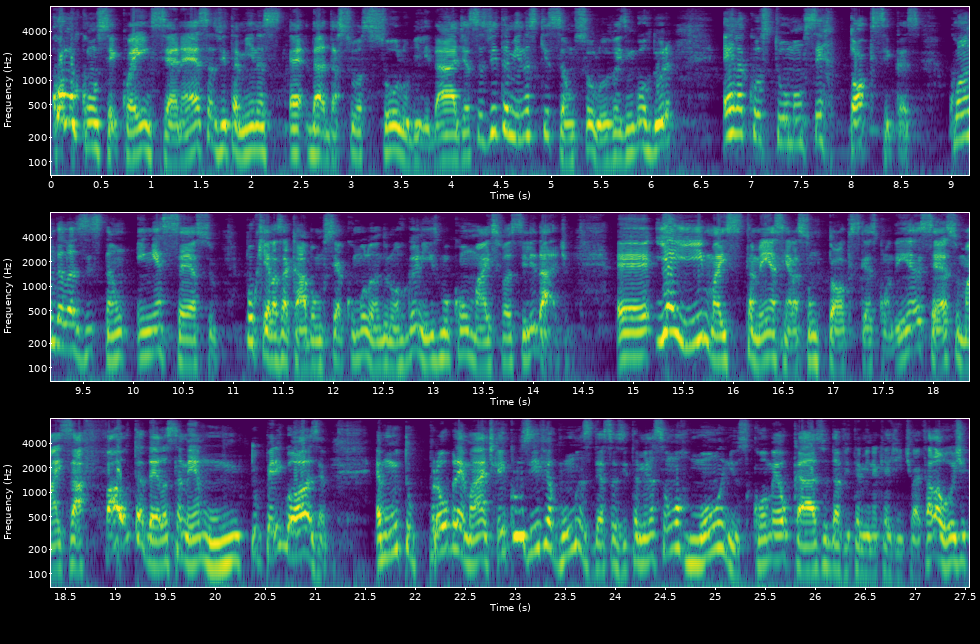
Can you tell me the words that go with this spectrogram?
Como consequência, né, essas vitaminas é, da, da sua solubilidade, essas vitaminas que são solúveis em gordura, elas costumam ser tóxicas quando elas estão em excesso, porque elas acabam se acumulando no organismo com mais facilidade. É, e aí, mas também assim, elas são tóxicas quando em excesso, mas a falta delas também é muito perigosa. É muito problemática. Inclusive, algumas dessas vitaminas são hormônios, como é o caso da vitamina que a gente vai falar hoje,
